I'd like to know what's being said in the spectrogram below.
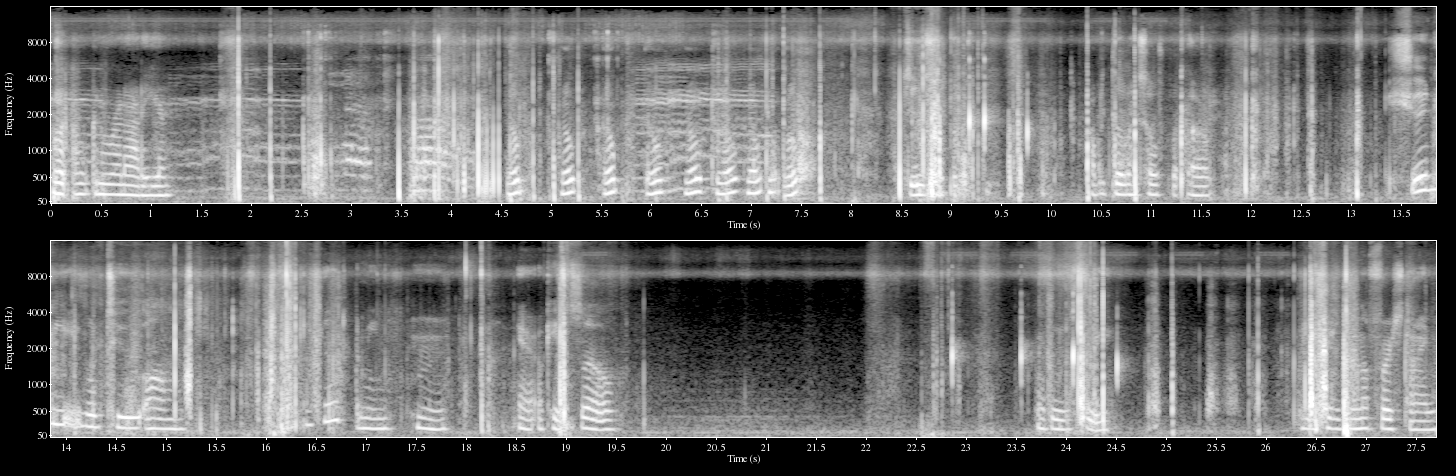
But I'm gonna run out of here. Nope, nope, nope, nope, nope, nope, nope, nope, nope. Something. Probably myself, but um, should be able to um, good. I mean, hmm, yeah. Okay, so there's three. You should have done the first time.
